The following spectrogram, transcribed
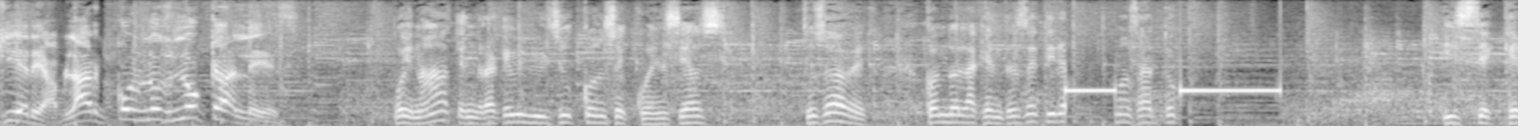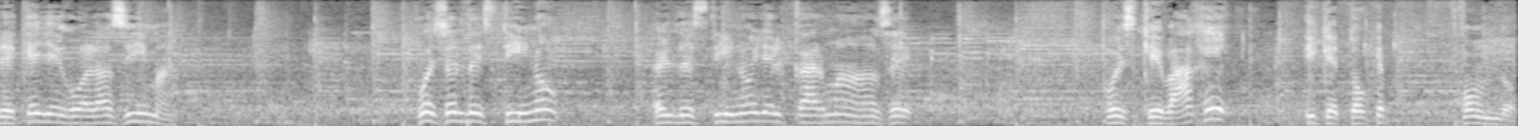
quiere hablar con los locales. pues nada, tendrá que vivir sus consecuencias. Tú sabes, cuando la gente se tira más alto y se cree que llegó a la cima, pues el destino, el destino y el karma hace pues que baje y que toque fondo.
